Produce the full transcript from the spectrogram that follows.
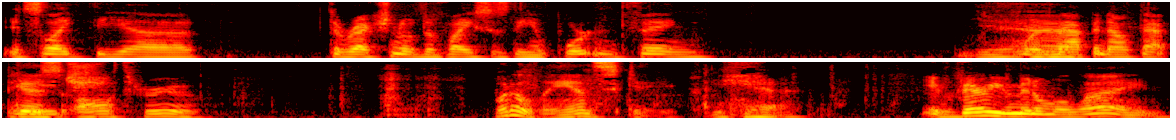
It's like the uh, directional device is the important thing Yeah. when mapping out that page. goes all through. What a landscape. Yeah. A very minimal line.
